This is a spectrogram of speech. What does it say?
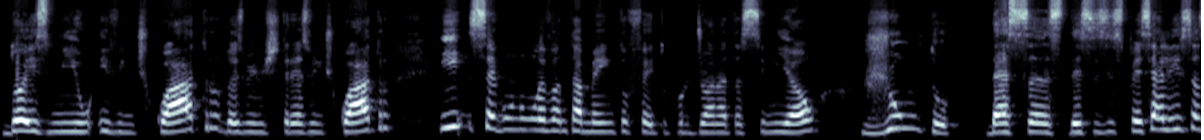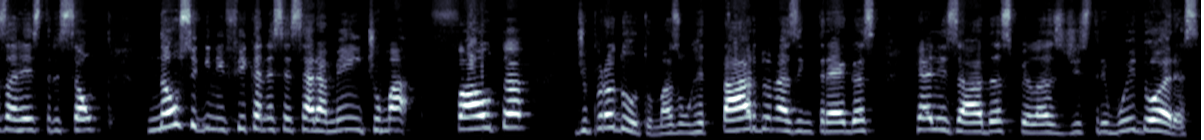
2024, 2023-24. E, segundo um levantamento feito por Jonathan Simeão, junto dessas, desses especialistas, a restrição não significa necessariamente uma falta de produto, mas um retardo nas entregas realizadas pelas distribuidoras.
